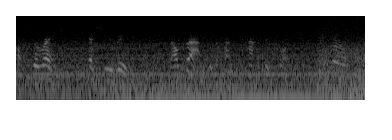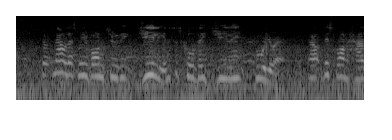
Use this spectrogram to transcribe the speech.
top of the range SUV. Now that is a. So now let's move on to the Geely, and this is called the Geely Boyue. Now this one has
